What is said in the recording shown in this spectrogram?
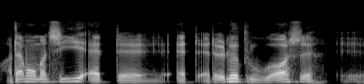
og der må man sige, at, øh, at, at Ølveblu også øh,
